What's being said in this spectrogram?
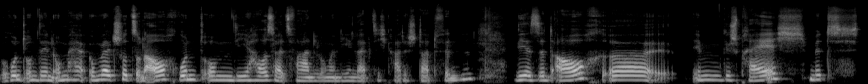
rund um den Umweltschutz und auch rund um die Haushaltsverhandlungen, die in Leipzig gerade stattfinden. Wir sind auch äh, im Gespräch mit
